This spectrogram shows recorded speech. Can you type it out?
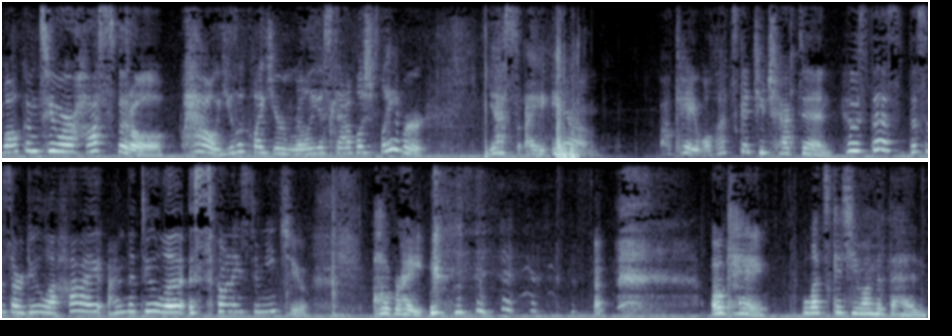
welcome to our hospital. Wow, you look like you're in really established labor. Yes, I am. Okay, well, let's get you checked in. Who's this? This is our doula. Hi, I'm the doula. It's so nice to meet you. All right. okay, let's get you on the bed.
